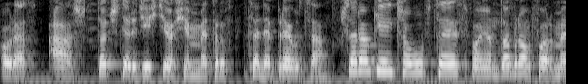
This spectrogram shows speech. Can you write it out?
oraz aż 148 metrów Cenepreuca. W szerokiej czołówce swoją dobrą formę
